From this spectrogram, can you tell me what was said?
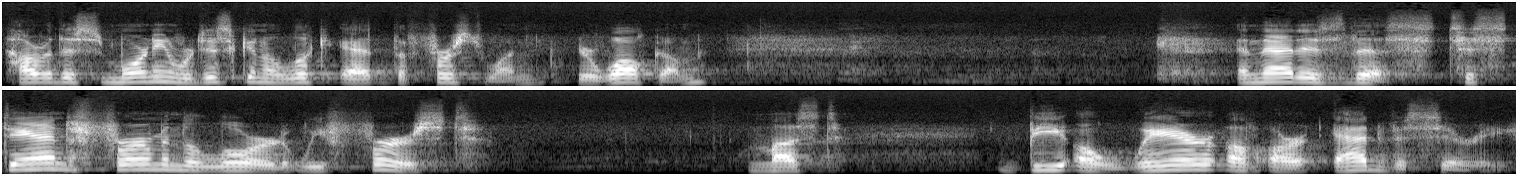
However, this morning we're just going to look at the first one. You're welcome. And that is this to stand firm in the Lord, we first must be aware of our adversary.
